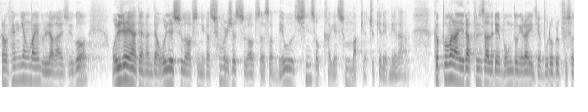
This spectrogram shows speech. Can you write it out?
그럼 횡령망에 눌려가지고 올려야 되는데 올릴 수가 없으니까 숨을 쉴 수가 없어서 매우 신속하게 숨 막혀 죽게 됩니다. 그뿐만 아니라 군사들의 몽둥이로 이제 무릎을 부서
